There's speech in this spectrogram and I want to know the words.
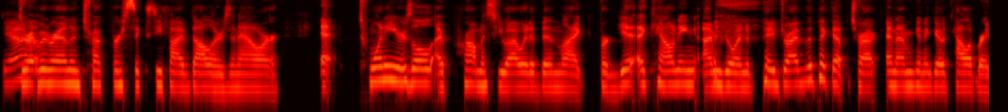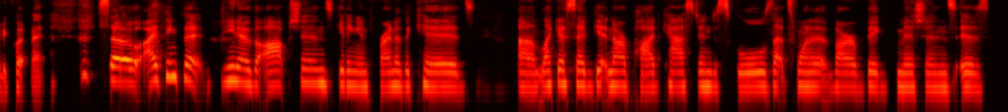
Yeah. Driving around in truck for $65 an hour 20 years old, I promise you, I would have been like, forget accounting. I'm going to pay, drive the pickup truck and I'm going to go calibrate equipment. So I think that, you know, the options, getting in front of the kids, um, like I said, getting our podcast into schools. That's one of our big missions is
